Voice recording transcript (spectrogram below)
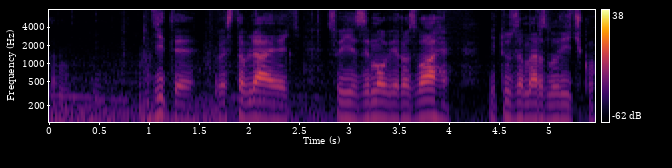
Там діти виставляють свої зимові розваги і ту замерзлу річку.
